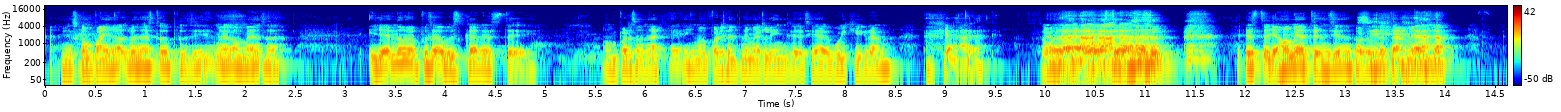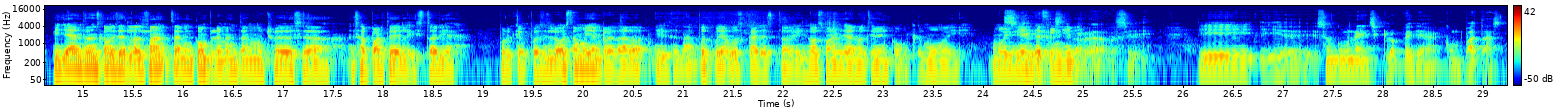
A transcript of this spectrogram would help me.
Mis compañeros ven esto, pues sí, me hago mensa. Y ya no me puse a buscar este un personaje y me apareció el primer link que decía Wikigram. Dije, ah, le voy a dar a este. este llamó mi atención completamente. Y ya entonces, como dices, los fans también complementan mucho esa, esa parte de la historia. Porque pues luego está muy enredado y dices, ah, pues voy a buscar esto y los fans ya lo tienen como que muy, muy bien definido. desenredado, Sí, y, y eh, son como una enciclopedia con patas.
